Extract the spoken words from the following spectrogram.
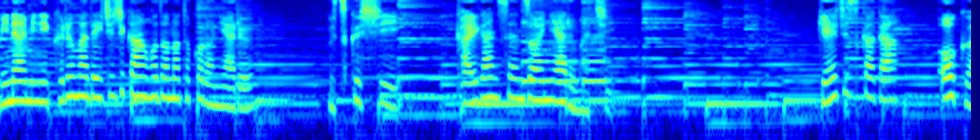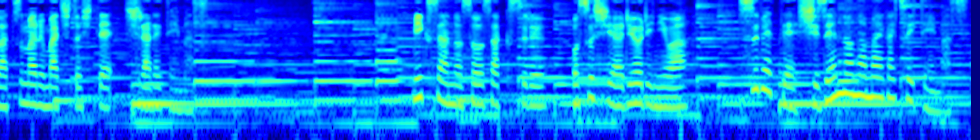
南に車で1時間ほどのところにある美しい海岸線沿いにある町。芸術家が多く集まる町として知られています。ミクさんの創作するお寿司や料理には全て自然の名前がついています。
